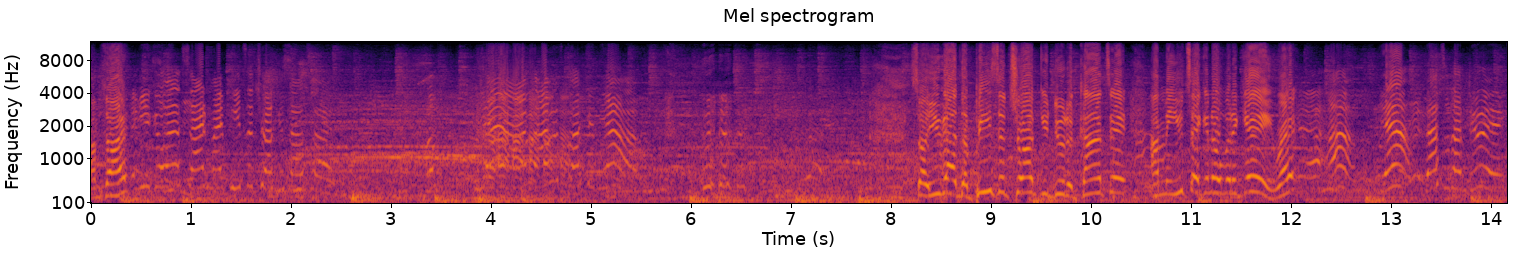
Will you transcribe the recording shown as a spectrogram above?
I'm sorry? If you go outside, my pizza truck is outside. Oh, yeah, I'm, I'm fucking yeah. So you got the pizza truck, you do the content. I mean, you taking over the game, right? Yeah, uh, yeah, that's what I'm doing.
